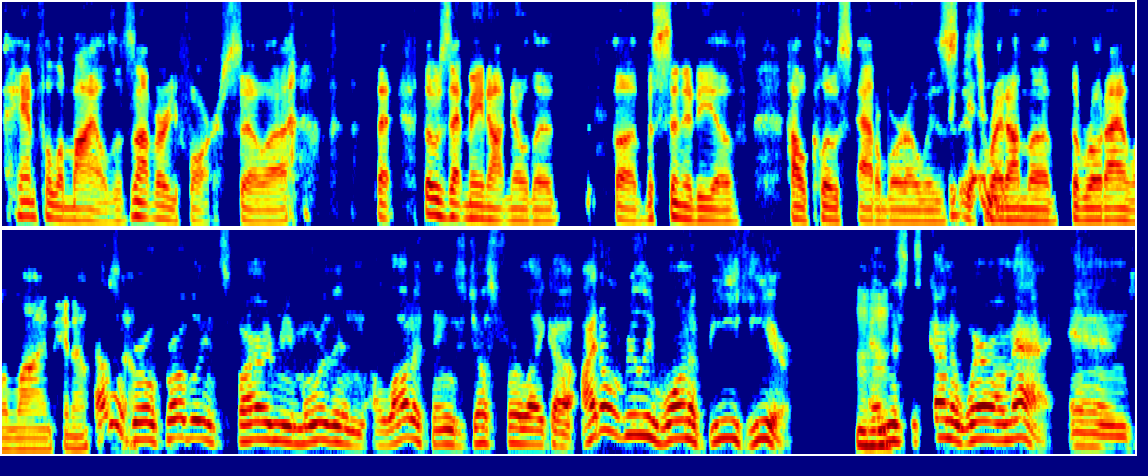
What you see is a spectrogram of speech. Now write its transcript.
handful of miles. It's not very far. So, uh, that those that may not know the uh, vicinity of how close Attleboro is, Again, it's right on the the Rhode Island line. You know, Attleboro so. probably inspired me more than a lot of things, just for like I don't really want to be here, mm-hmm. and this is kind of where I'm at, and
